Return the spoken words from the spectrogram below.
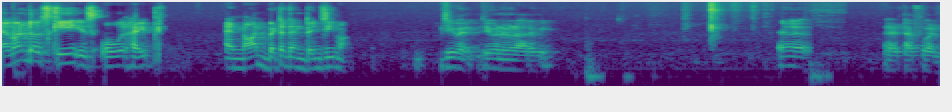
Lewandowski is overhype and not better then Benzema Jeevan ஜீவனோட ஆரம்பி டஃப் ஒன்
